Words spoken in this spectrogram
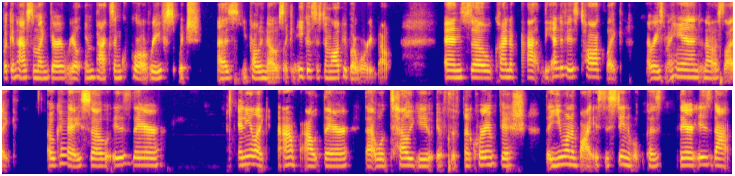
but can have some like very real impacts on coral reefs, which, as you probably know, is like an ecosystem a lot of people are worried about. And so, kind of at the end of his talk, like I raised my hand and I was like, okay, so is there any like app out there that will tell you if the aquarium fish that you want to buy is sustainable? Because there is that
